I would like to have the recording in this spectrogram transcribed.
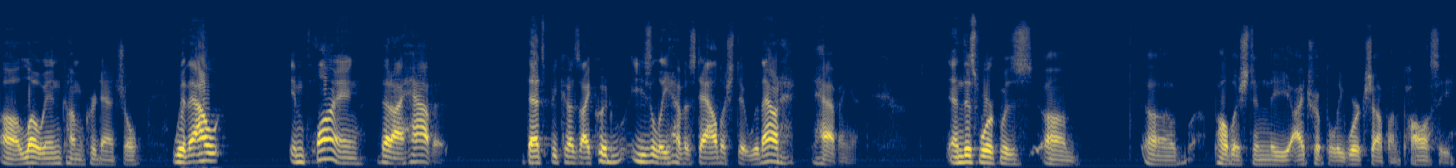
uh, low income credential without implying that I have it. That's because I could easily have established it without having it. And this work was um, uh, published in the IEEE workshop on policy.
